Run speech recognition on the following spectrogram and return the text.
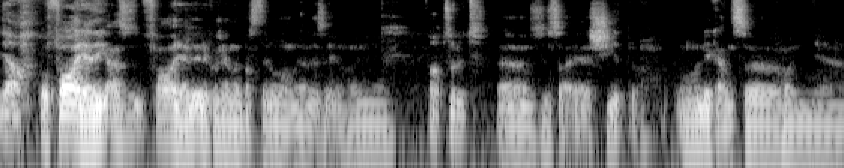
Ja, og Fare altså, Fare gjør kanskje en av de beste rollene i hele serien. Han absolutt. uh, syns jeg er skitbra. Og likeens han, eh,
